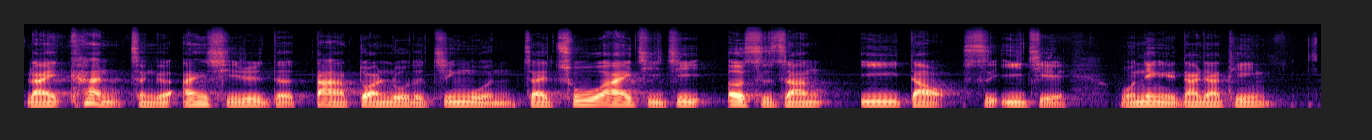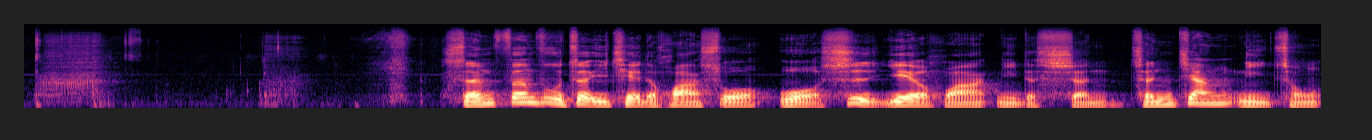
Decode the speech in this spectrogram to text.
来看整个安息日的大段落的经文，在出埃及记二十章一到十一节，我念给大家听。神吩咐这一切的话说：“我是耶和华你的神，曾将你从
